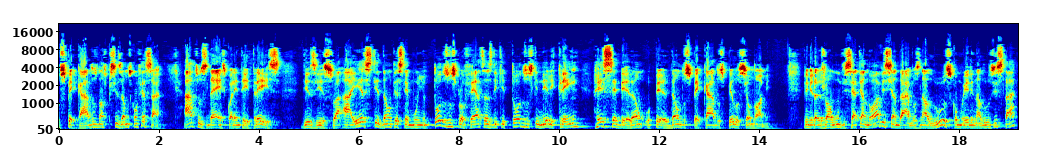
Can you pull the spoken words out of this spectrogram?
os pecados nós precisamos confessar. Atos 10, 43 diz isso: A este dão testemunho todos os profetas de que todos os que nele creem receberão o perdão dos pecados pelo seu nome. 1 João 1, de 7 a 9: Se andarmos na luz, como ele na luz está,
